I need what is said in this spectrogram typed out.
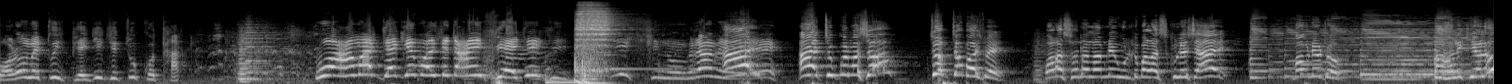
বড় মেয়ে তুই পেয়ে দিয়েছিস তুই কোথা ও আমার দেখে বলছে যে আমি পেয়ে দিয়েছি ইস, নোংরা মেয়ে। আয় চুপ করে বসো চুপচাপ বসবে। পড়াশোনার নাম নেই উল্টো পালা স্কুলে এসে আয়। মামনি ওঠো। তাহলে কি হলো?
